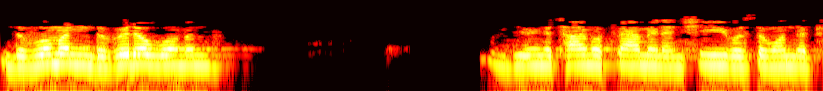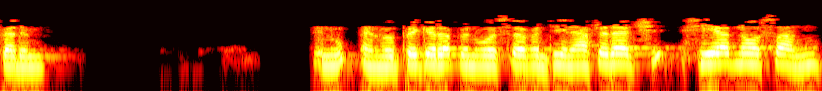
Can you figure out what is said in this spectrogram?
the woman, the widow woman, during the time of famine and she was the one that fed him. And, and we'll pick it up in verse 17. After that, she, she had no son.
